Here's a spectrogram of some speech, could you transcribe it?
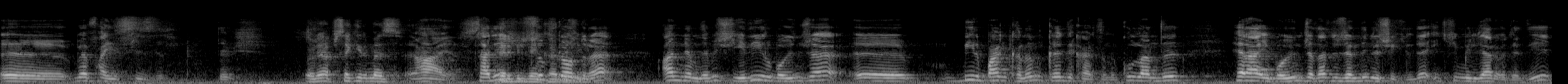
Ee, ve faizsizdir demiş. Öyle hapse girmez. Hayır. Salih Erbil Yusuf. Londra annem demiş 7 yıl boyunca e, bir bankanın kredi kartını kullandı. Her ay boyunca da düzenli bir şekilde 2 milyar ödedi.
